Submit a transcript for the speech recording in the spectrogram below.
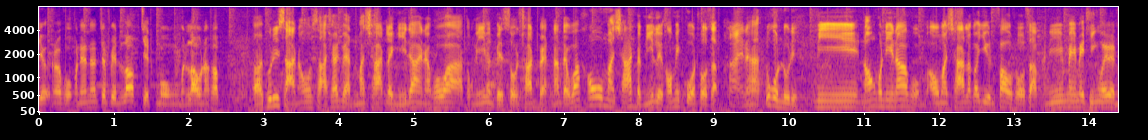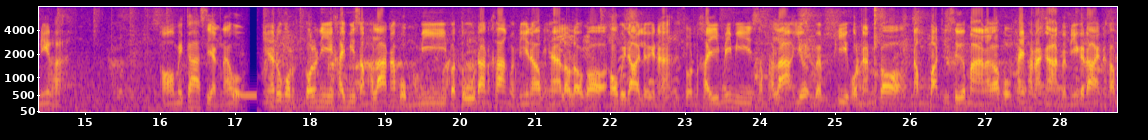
เยอะๆนะครับผม อันนี้น่าจะเป็นรอบ7โมงเหมือนเรานะครับผู้โดยสารเอาสายชาร์จแบตมาชาร์จอะไรอย่างนี้ได้นะ เพราะว่าตรงนี้มันเป็นโซนชาร์จแบตนะ แต่ว่าเขามาชาร์จแบบนี้เลยเขาไม่กลัวโทรศัพท์หายนะฮะ ทุกคนดูดิ มีน้องคนนี้นะครับผม เอามาชาร์จแล้วก็ยืนเฝ้าโทรศัพท์ อันนี้ไม่ไม่ทิ้งไว้แบบนี้นะฮะ อ๋อไม่กล้าเสี่ยงนะผมเนี่ยทุกคนกรณีใครมีสัมภาระนะผมมีประตูด้านข้างแบบนี้นะครับนี่ฮะแล้วเราก็เข้าไปได้เลยนะส่วนใครไม่มีสัมภาระเยอะแบบพี่คนนั้นก็นำบัตรที่ซื้อมานะครับผมให้พนักงานแบบนี้ก็ได้นะครับ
